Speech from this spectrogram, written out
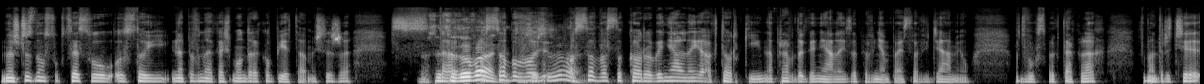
mężczyzną sukcesu stoi na pewno jakaś mądra kobieta. Myślę, że no zdecydowanie, osobowość, osoba Sokoro, genialnej aktorki, naprawdę genialnej, zapewniam Państwa, widziałam ją w dwóch spektaklach w Madrycie,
